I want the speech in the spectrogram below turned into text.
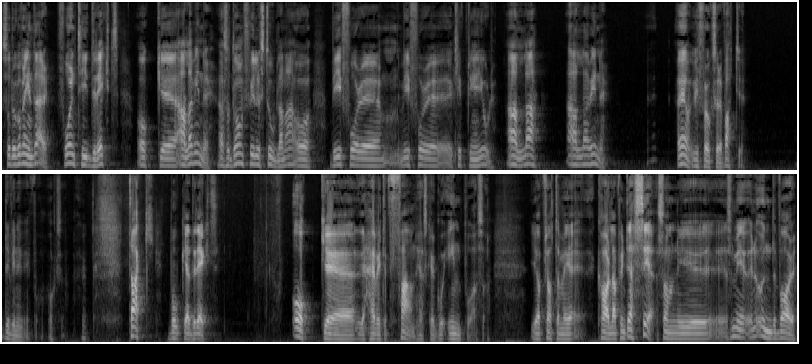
Så då går man in där, får en tid direkt och eh, alla vinner. Alltså de fyller stolarna och vi får, eh, vi får eh, klippningen gjord. Alla, alla vinner. Ja, vi får också rabatt ju. Det vinner vi på också. Tack, Boka Direkt. Och det här vet jag fan hur jag ska gå in på alltså. Jag pratar med Karla.se som, som är en underbar,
